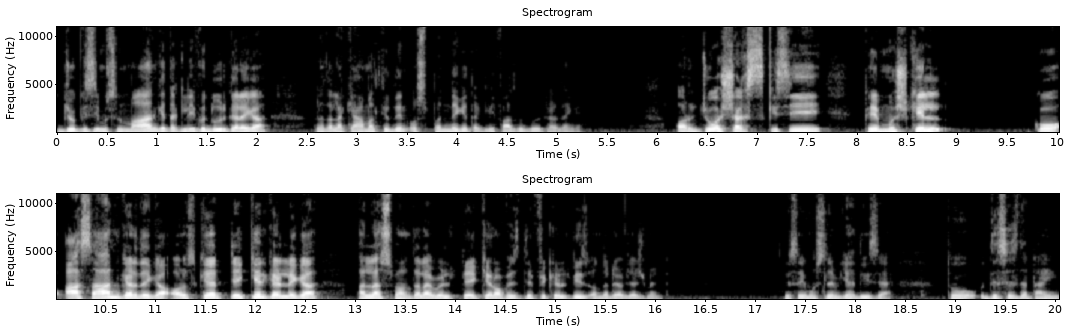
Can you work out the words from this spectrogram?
جو کسی مسلمان کی تکلیف کو دور کرے گا، اللہ تعالیٰ قیامت کے دن اس بندے کی تکلیفات کو دور کر دیں گے۔ اور جو شخص کسی پہ مشکل کو آسان کر دے گا اور اس کے ٹیک کیئر کر لے گا، اللہ سبحانہ تعالیٰ will take care of his difficulties on the day of judgement جیسے مسلم کی حدیث ہے۔ تو دس از دا ٹائم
